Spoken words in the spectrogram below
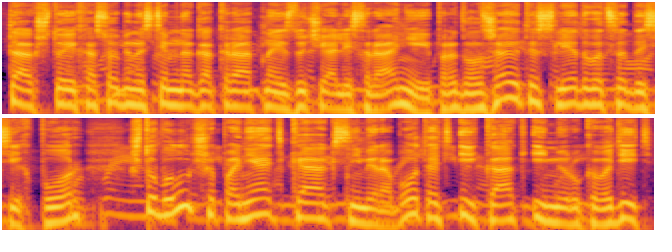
Так что их особенности многократно изучались ранее и продолжают исследоваться до сих пор, чтобы лучше понять, как с ними работать и как ими руководить.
